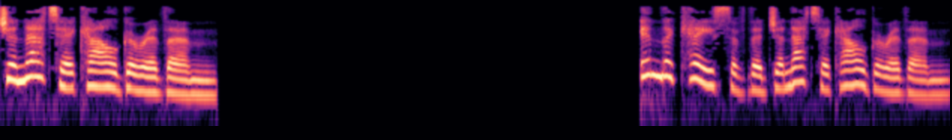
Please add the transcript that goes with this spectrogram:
Genetic algorithm. In the case of the genetic algorithm,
